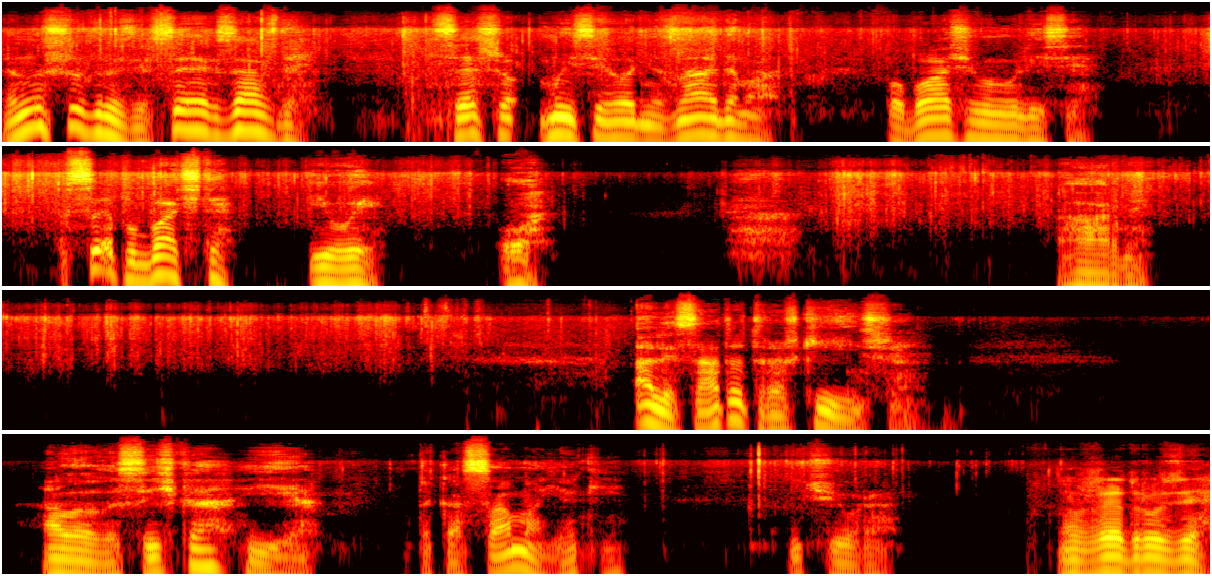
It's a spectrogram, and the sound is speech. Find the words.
Ну що, друзі, все як завжди. Все, що ми сьогодні знайдемо, побачимо в лісі. Все побачите і ви. О! Гарний. А ліса тут трошки інше. Але лисичка є. Така сама, як і вчора. Вже, друзі,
